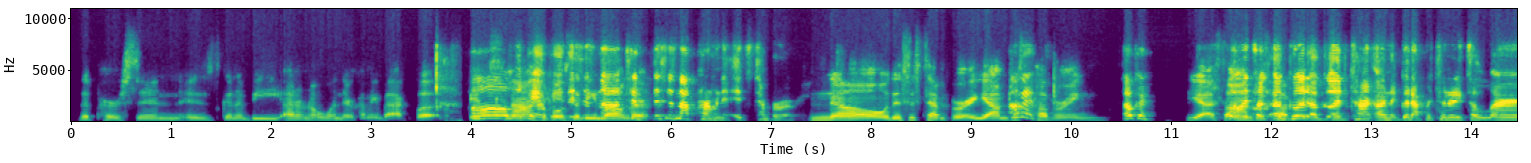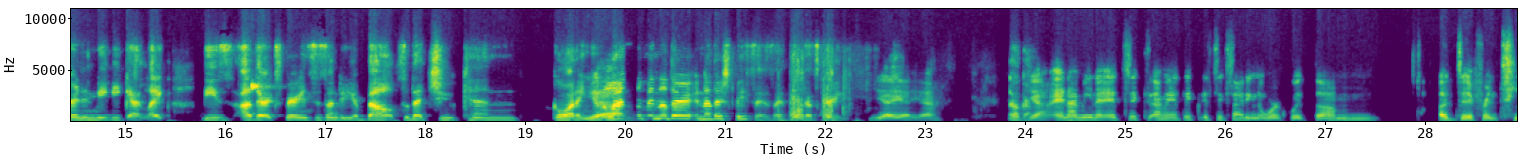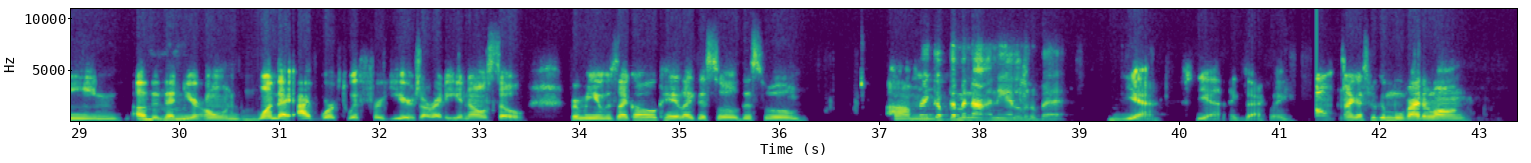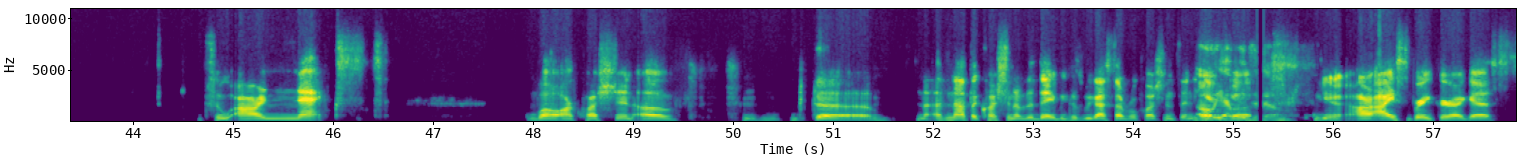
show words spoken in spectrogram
the person is gonna be I don't know when they're coming back, but it's oh, not okay, supposed okay. to be longer. Temp- this is not permanent. It's temporary. No, this is temporary. Yeah, I'm just okay. covering. Okay. Yeah, so, so it's a, a, good a good time a good opportunity to learn and maybe get like these other experiences under your belt so that you can go out and yeah. utilize them in other in other spaces. I think that's great. Yeah, yeah, yeah. Okay. Yeah, and I mean it's I mean I think it's exciting to work with um a different team other mm-hmm. than your own one that I've worked with for years already, you know? So for me, it was like, oh, okay, like this will, this will um, break up the monotony a little bit. Yeah. Yeah, exactly. Well, I guess we can move right along to our next, well, our question of the not the question of the day because we got several questions in oh, here. Oh yeah, but, we do. Yeah, our icebreaker, I guess.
